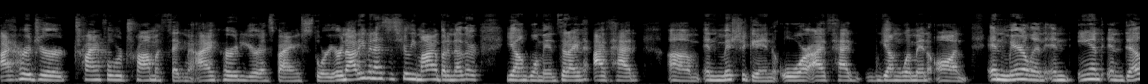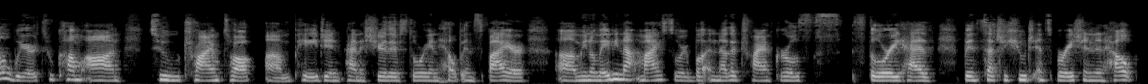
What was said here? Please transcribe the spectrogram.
I heard your triumph over trauma segment. I heard your inspiring story, or not even necessarily mine, but another young woman's that I've, I've had, um, in Michigan, or I've had young women on in Maryland and, and in Delaware to come on to Triumph Talk, um, page and kind of share their story and help inspire, um, you know, maybe not my story, but another Triumph Girls story has been such a huge inspiration and help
